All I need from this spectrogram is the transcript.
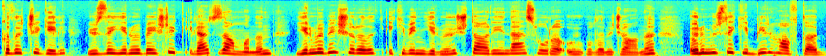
Kılıççıgil, %25'lik ilaç zammının 25 Aralık 2023 tarihinden sonra uygulanacağını, önümüzdeki bir hafta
